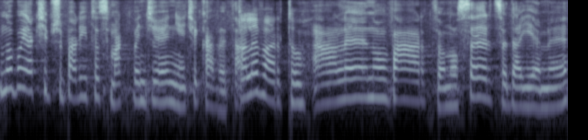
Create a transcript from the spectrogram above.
No bo jak się przypali, to smak będzie nieciekawy, tak? Ale warto. Ale no warto, no serce dajemy.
